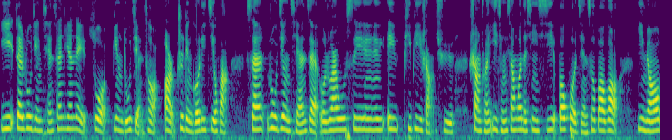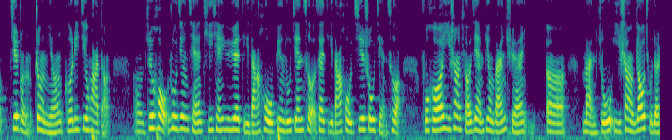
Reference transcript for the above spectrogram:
一，在入境前三天内做病毒检测；二，制定隔离计划；三，入境前在 Arrival CNA APP 上去上传疫情相关的信息，包括检测报告、疫苗接种证明、隔离计划等。嗯，最后入境前提前预约，抵达后病毒监测，在抵达后接收检测，符合以上条件并完全呃满足以上要求的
